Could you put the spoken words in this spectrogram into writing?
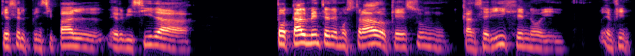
que es el principal herbicida totalmente demostrado que es un cancerígeno y, en fin,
